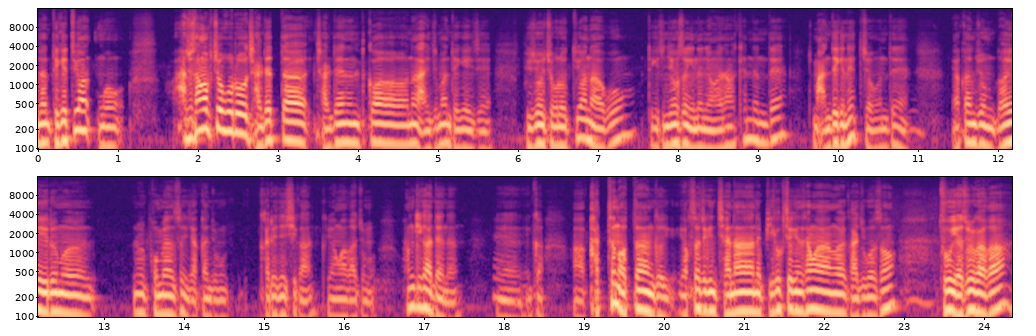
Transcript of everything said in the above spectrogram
난 되게 뛰어 뭐 아주 상업적으로 잘 됐다 잘 된 거는 아니지만 되게 이제 비주얼적으로 뛰어나고 되게 진정성 있는 영화 생각했는데 좀 안 되긴 했죠. 근데 약간 좀 너의 이름을 보면서 약간 좀 가려진 시간 그 영화가 좀 환기가 되는. 예 그러니까 아, 같은 어떤 그 역사적인 재난의 비극적인 상황을 가지고서 두 예술가가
